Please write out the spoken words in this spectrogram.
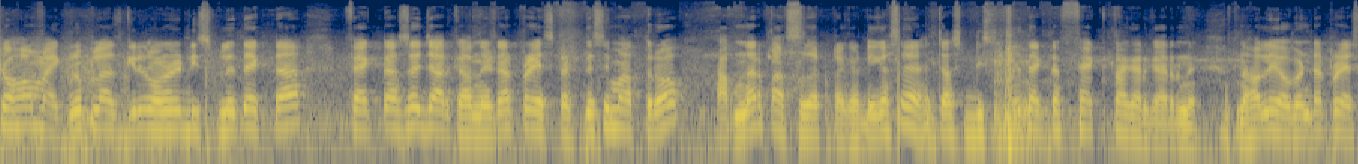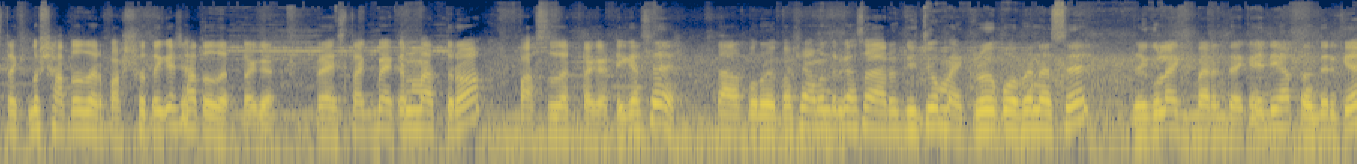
সহ মাইক্রো প্লাস গ্রিল অলরেডি ডিসপ্লেতে একটা ফ্যাক্ট আছে, যার কারণে এটার প্রাইস রাখতেছি মাত্র আপনার পাঁচ হাজার টাকা, ঠিক আছে? জাস্ট ডিসপ্লেতে একটা ফ্যাক্ট থাকার কারণে। নাহলে এই ওভেনটার প্রাইস থাকতো সাত হাজার পাঁচশো থেকে সাত হাজার টাকা। প্রাইস থাকবে এখন মাত্র পাঁচ হাজার টাকা, ঠিক আছে? তারপর ওই পাশে আমাদের কাছে আরও কিছু মাইক্রোওয়েভ ওভেন আছে, যেগুলো একবার দেখাই দিই আপনাদেরকে।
